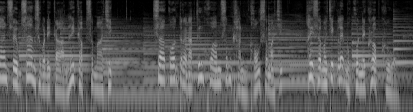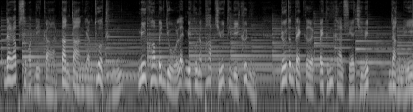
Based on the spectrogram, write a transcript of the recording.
การเสริมสร้างสวัสดิการให้กับสมาชิกสากลตระหนักถึงความสำคัญของสมาชิก ให้สมาชิกและบุคคลในครอบครัว ได้รับสวัสดิการต่างๆ อย่างทั่วถึง มีความเป็นอยู่และมีคุณภาพชีวิตที่ดีขึ้น โดยตั้งแต่เกิดไปถึงการเสียชีวิต ดังนี้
